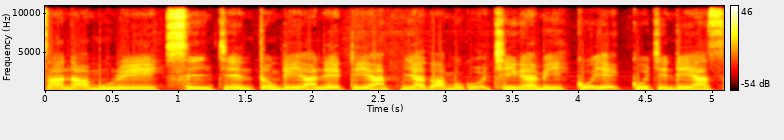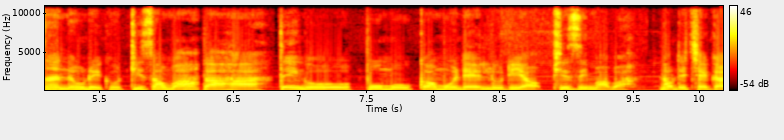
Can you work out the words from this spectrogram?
စာနာမှုတွေစင်ကြင်တုံတရားနဲ့တရားမျှတမှုကိုအခြေခံပြီးကိုယ့်ရဲ့ကိုကျင့်တရားစံနှုန်းတွေကိုတည်ဆောက်ပါဒါဟာသင်ကိုပုံမကောင်းမွန်တဲ့လူတစ်ယောက်ဖြစ်စေမှာပါနောက်တစ်ချက်က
